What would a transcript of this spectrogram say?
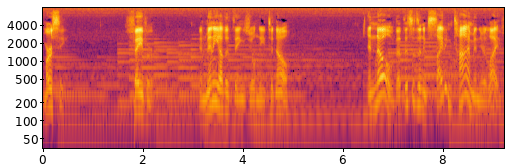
mercy, favor, and many other things you'll need to know. And know that this is an exciting time in your life.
